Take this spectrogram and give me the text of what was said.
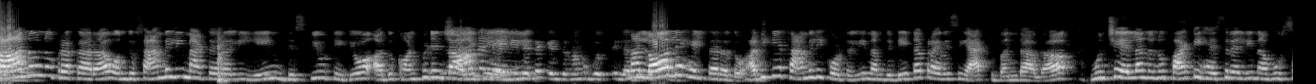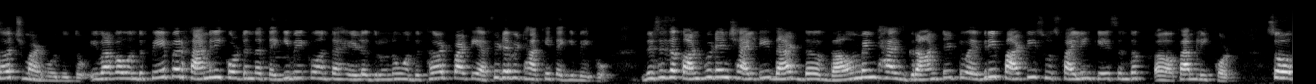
ಕಾನೂನು ಪ್ರಕಾರ ಒಂದು ಫ್ಯಾಮಿಲಿ ಮ್ಯಾಟರ್ ಅಲ್ಲಿ ಏನ್ ಡಿಸ್ಪ್ಯೂಟ್ ಇದೆಯೋ ಅದು ಕಾನ್ಫಿಡೆನ್ಶಿಯಾಲಿಟಿ ನಾ ಅಲ್ಲಿ ಅಲ್ಲೇ ಅಂತ ಕೇಳ್ತಾರೆ, ನಮ್ಗೆ ಗೊತ್ತಿಲ್ಲ ನಾ ಲಾಲೇ ಹೇಳ್ತಾ ಇರೋದು. ಅದಕ್ಕೆ ಫ್ಯಾಮಿಲಿ ಕೋರ್ಟ್ ಅಲ್ಲಿ ನಮ್ದು ಡೇಟಾ ಪ್ರೈವಸಿ ಆಕ್ಟ್ ಬಂದಾಗ ಮುಂಚೆ ಎಲ್ಲ ನಾನು ಪಾರ್ಟಿ ಹೆಸರಲ್ಲಿ ನಾವು ಸರ್ಚ್ ಮಾಡ್ಬೋದಿತ್ತು. ಇವಾಗ ಒಂದು ಪೇಪರ್ ಫ್ಯಾಮಿಲಿ ಕೋರ್ಟ್ ಇಂದ ತೆಗಿಬೇಕು ಅಂತ ಹೇಳಿದ್ರು ಒಂದು ಥರ್ಡ್ ಪಾರ್ಟಿ ಅಫಿಡವಿಟ್ ಹಾಕಿ ತೆಗಿಬೇಕು. This a confidentiality that the the has granted granted to every parties filing case in the uh, family court so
